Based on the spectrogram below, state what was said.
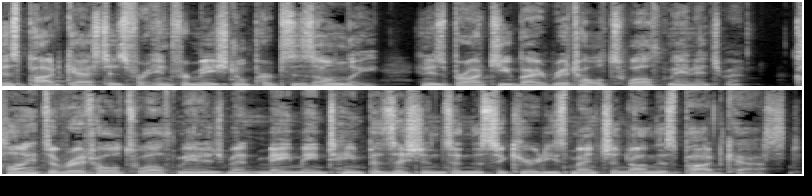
This podcast is for informational purposes only and is brought to you by Ritholtz Wealth Management. Clients of Ritholtz Wealth Management may maintain positions in the securities mentioned on this podcast.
